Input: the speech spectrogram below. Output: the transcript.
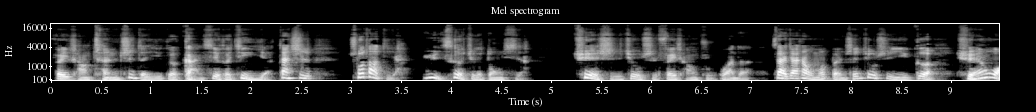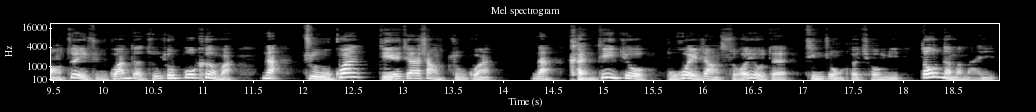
非常诚挚的一个感谢和敬意啊。但是说到底啊，预测这个东西啊，确实就是非常主观的，再加上我们本身就是一个全网最主观的足球播客嘛，那。主观叠加上主观，那肯定就不会让所有的听众和球迷都那么满意。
